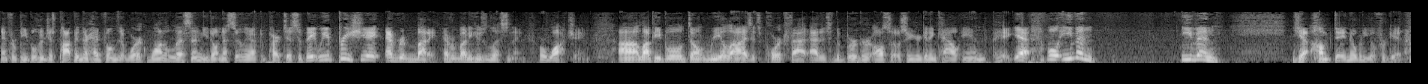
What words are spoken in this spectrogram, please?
and for people who just pop in their headphones at work, want to listen, you don't necessarily have to participate. We appreciate everybody, everybody who's listening or watching. Uh, a lot of people don't realize it's pork fat added to the burger also, so you're getting cow and pig. Yeah, well, even, even, yeah, hump day, nobody will forget.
